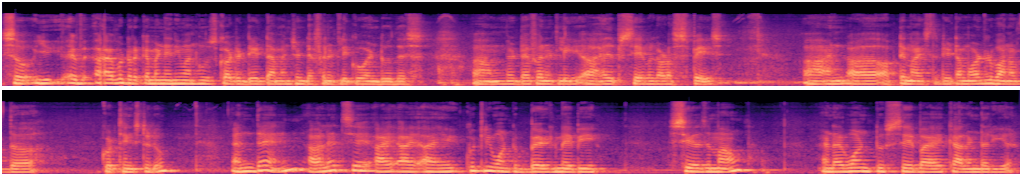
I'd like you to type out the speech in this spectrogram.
So you, I would recommend anyone who's got a date dimension definitely go and do this. Um, it definitely uh, helps save a lot of space uh, and uh, optimize the data model. One of the good things to do. And then uh, let's say I, I, I quickly want to build maybe sales amount and I want to say by calendar year.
